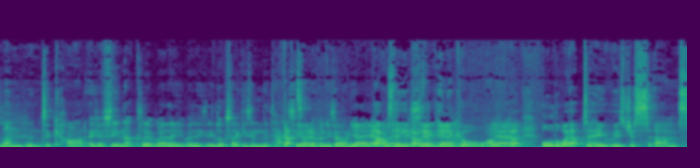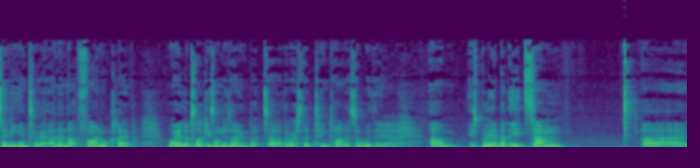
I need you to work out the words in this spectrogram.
London to Cardiff. I've seen that clip where they where they, it looks like he's in the taxi or whatever on his own. Yeah, yeah. that was the that was the sing, yeah. pinnacle one, Yeah. but all the way up to he who's just um, singing into it, and then that final clip where it looks like he's on his own, but uh, the rest of the team TARDIS are with him. yeah. Um, it's brilliant, but it's um, uh,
